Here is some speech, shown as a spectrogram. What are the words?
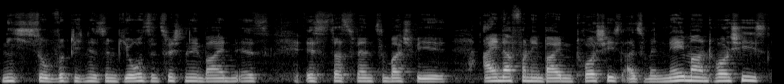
nicht so wirklich eine Symbiose zwischen den beiden ist, ist, dass wenn zum Beispiel einer von den beiden Tor schießt, also wenn Neymar ein Tor schießt,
